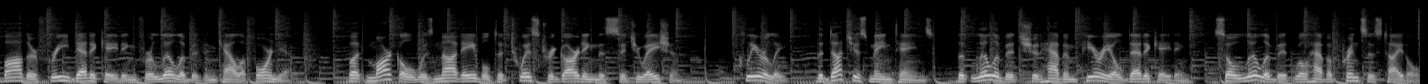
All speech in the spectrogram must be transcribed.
bother-free dedicating for Lilibet in California. But Markle was not able to twist regarding this situation. Clearly, the Duchess maintains that Lilibet should have imperial dedicating, so Lilibet will have a princess title.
